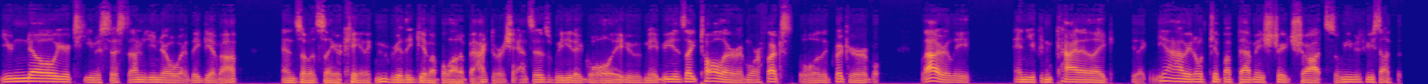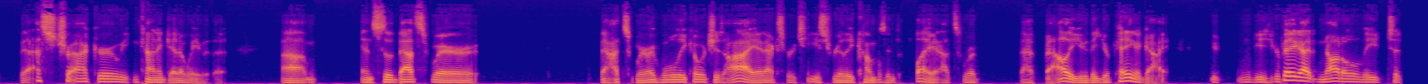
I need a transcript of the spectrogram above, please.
you know your team system, you know what they give up. And so it's like, okay, like we really give up a lot of backdoor chances. We need a goalie who maybe is like taller and more flexible and quicker laterally. And you can kind of like, like, yeah, we don't give up that many straight shots. So even if he's not the best tracker, we can kind of get away with it. Um, and so that's where that's where a goalie coach's eye and expertise really comes into play. That's where that value that you're paying a guy. You're paying a guy not only to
